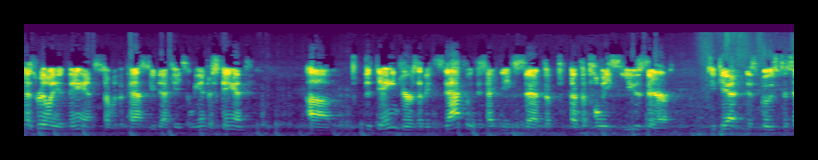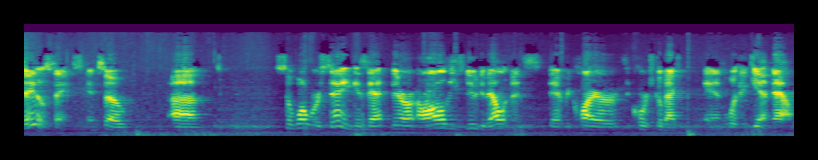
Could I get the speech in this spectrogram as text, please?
has really advanced over the past few decades, and we understand um, the dangers of exactly the techniques that the, that the police use there to get this Boes to say those things, and so. Um, so what we're saying is that there are all these new developments that require the court to go back and look again now.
